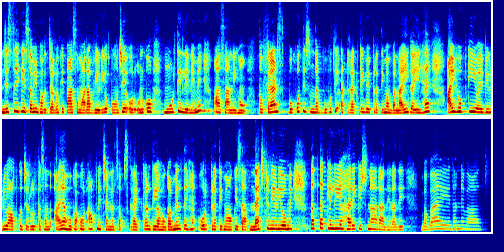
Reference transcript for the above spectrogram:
जिससे कि सभी भक्तजनों के पास हमारा वीडियो पहुँचे और उनको मूर्ति लेने में आसानी हो। तो फ्रेंड्स, बहुत ही सुंदर, बहुत ही अट्रैक्टिव ये प्रतिमा बनाई गई है। आई होप कि यह वीडियो आपको ज़रूर पसंद आया होगा और आपने चैनल सब्सक्राइब कर दिया होगा। मिलते हैं और प्रतिमाओं के साथ नेक्स्ट वीडियो में। तब तक के लिए हरे कृष्णा, राधे राधे। बाय धन्यवाद।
